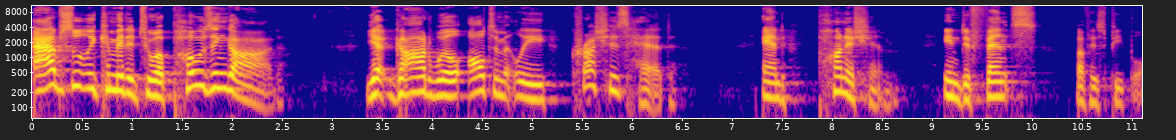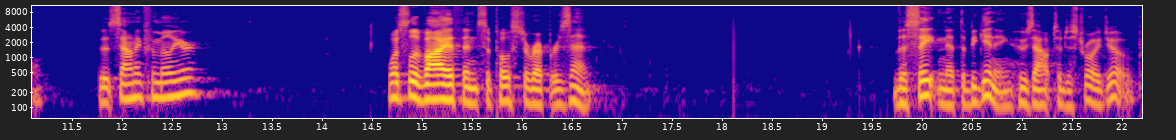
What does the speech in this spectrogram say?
absolutely committed to opposing God, yet God will ultimately crush his head and punish him in defense of his people. Is it sounding familiar? What's Leviathan supposed to represent? The Satan at the beginning who's out to destroy Job.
